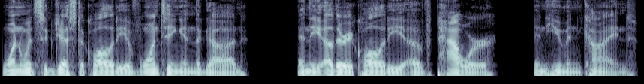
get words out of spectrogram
One would suggest a quality of wanting in the God, and the other a quality of power in humankind.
